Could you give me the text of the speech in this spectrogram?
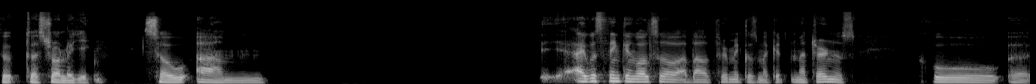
to, to astrology. So um, I was thinking also about Firmicus Maternus, who uh,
